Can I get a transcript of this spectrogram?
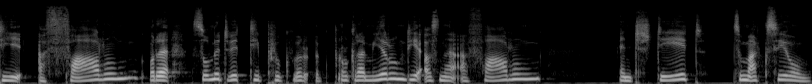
die Erfahrung oder somit wird die Pro Programmierung, die aus einer Erfahrung entsteht, zum Axiom.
